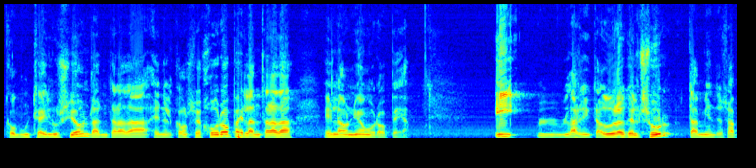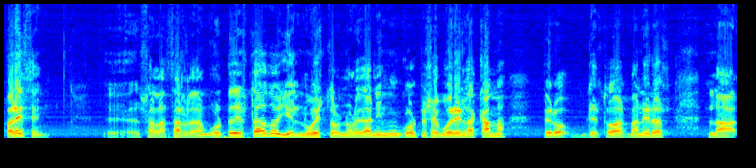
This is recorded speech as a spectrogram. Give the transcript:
con mucha ilusión, la entrada en el Consejo Europa y la entrada en la Unión Europea. Y las dictaduras del sur también desaparecen. Eh, Salazar le da un golpe de Estado y el nuestro no le da ningún golpe, se muere en la cama, pero de todas maneras la,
